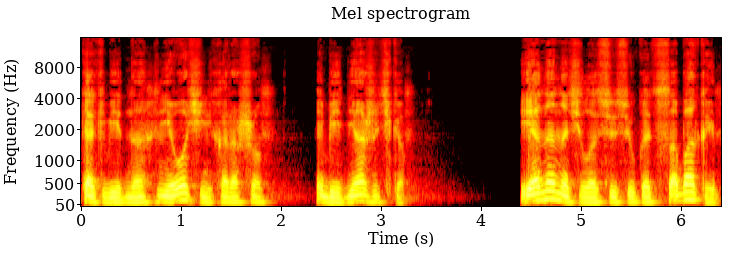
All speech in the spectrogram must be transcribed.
«Как видно, не очень хорошо. Бедняжечка». И она начала сюсюкать с собакой,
